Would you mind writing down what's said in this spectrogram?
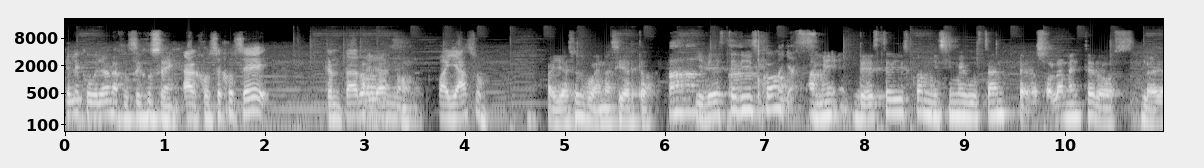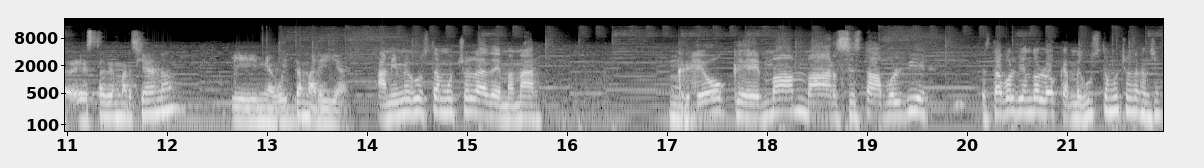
¿Qué le cobraron a José José? a José José. Cantaron Payaso. Payaso. Payaso es buena, cierto. Y de este disco, payaso. a mí, de este disco a mí sí me gustan, pero solamente dos. La, esta de Marciano y mi agüita amarilla. A mí me gusta mucho la de Mamar. Mm. Creo que Mamar se está volviendo, se está volviendo loca. Me gusta mucho esa canción.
